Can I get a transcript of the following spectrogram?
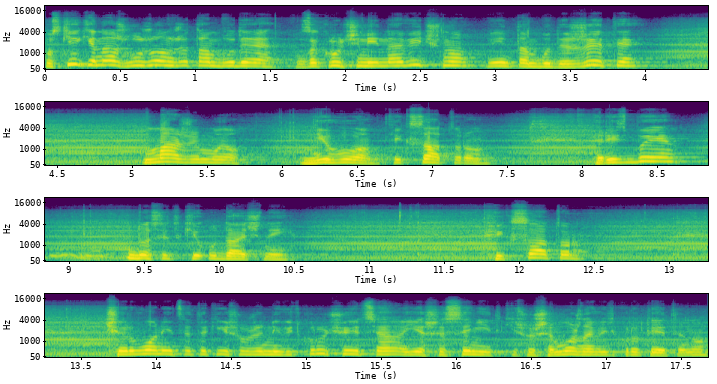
оскільки наш гужон вже там буде закручений навічно, він там буде жити. Мажемо його фіксатором різьби. Досить таки удачний фіксатор. Червоний це такий, що вже не відкручується, а є ще синій такий, що ще можна відкрутити. Ну,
